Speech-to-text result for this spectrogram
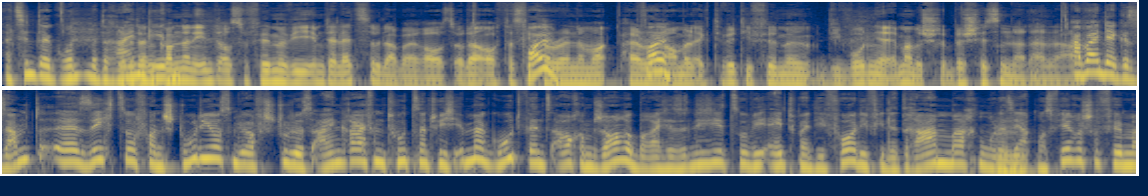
als Hintergrund mit reingeben. Ja, dann kommen dann eben auch so Filme wie eben der letzte dabei raus oder auch, die Paranormal, Paranormal Activity Filme, die wurden ja immer beschissener danach. Aber in der Gesamtsicht so von Studios und wie oft Studios eingreifen, tut es natürlich immer gut, wenn es auch im Genrebereich ist. Nicht jetzt so wie A24, die viele Dramen machen oder mhm. sehr atmosphärische Filme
